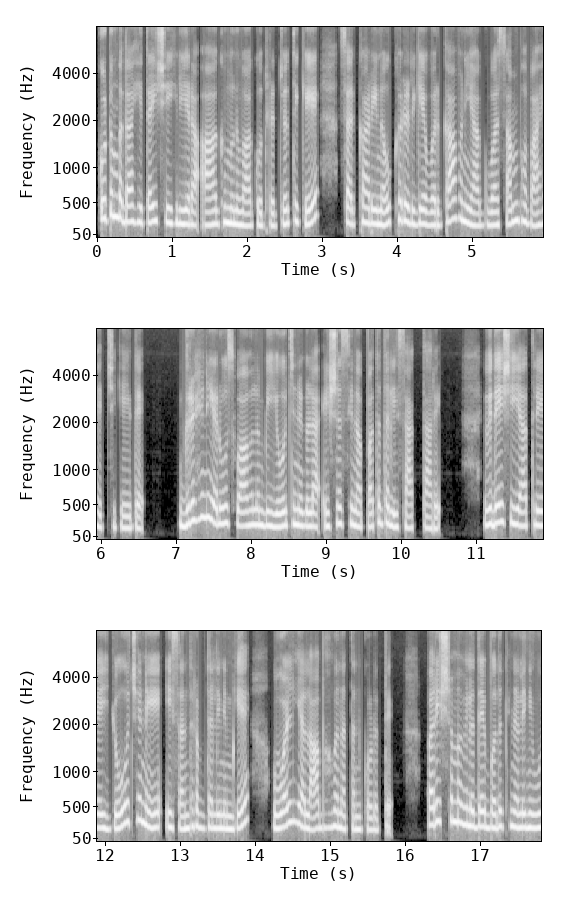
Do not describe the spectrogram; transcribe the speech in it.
ಕುಟುಂಬದ ಹಿತೈಷಿ ಹಿರಿಯರ ಆಗಮನವಾಗೋದ್ರ ಜೊತೆಗೆ ಸರ್ಕಾರಿ ನೌಕರರಿಗೆ ವರ್ಗಾವಣೆಯಾಗುವ ಸಂಭವ ಹೆಚ್ಚಿಗೆ ಇದೆ. ಗೃಹಿಣಿಯರು ಸ್ವಾವಲಂಬಿ ಯೋಜನೆಗಳ ಯಶಸ್ಸಿನ ಪಥದಲ್ಲಿ ಸಾಕ್ತಾರೆ. ವಿದೇಶಿ ಯಾತ್ರೆಯ ಯೋಜನೆ ಈ ಸಂದರ್ಭದಲ್ಲಿ ನಿಮಗೆ ಒಳ್ಳೆಯ ಲಾಭವನ್ನ ತಂದ್ಕೊಡುತ್ತೆ. ಪರಿಶ್ರಮವಿಲ್ಲದೆ ಬದುಕಿನಲ್ಲಿ ನೀವು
